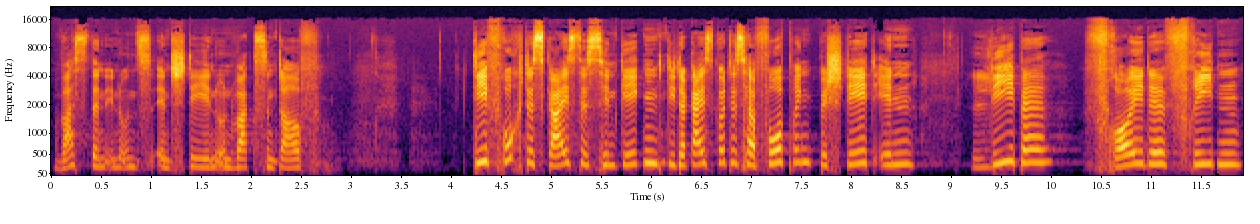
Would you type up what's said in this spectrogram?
was denn in uns entstehen und wachsen darf. Die Frucht des Geistes hingegen, die der Geist Gottes hervorbringt, besteht in Liebe, Freude, Frieden,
